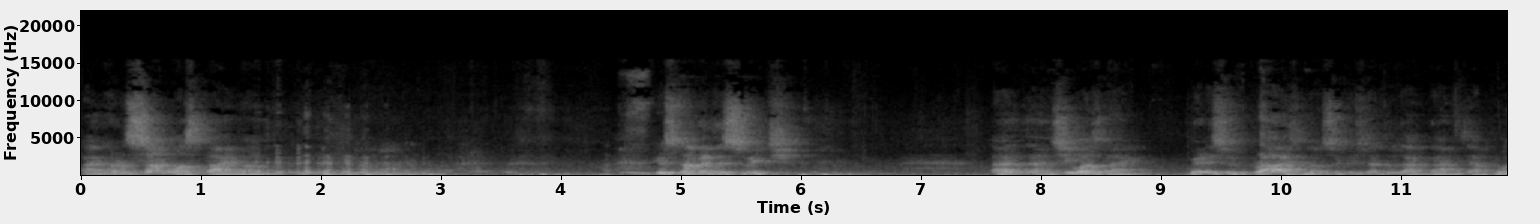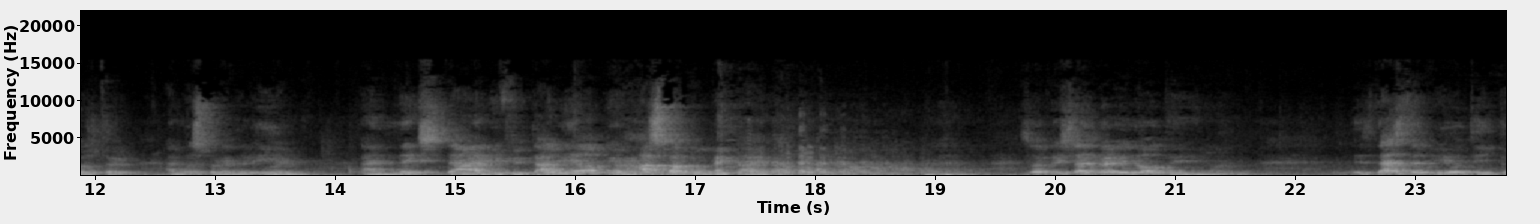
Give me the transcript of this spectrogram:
and her son was tied up. Krishna made a switch. And, and she was like very surprised, you know. So Krishna took advantage, approached her and whispered in her ear. And next time, if you tie me up, your husband will be tied up. so Krishna is very naughty. Know? That's the beauty to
